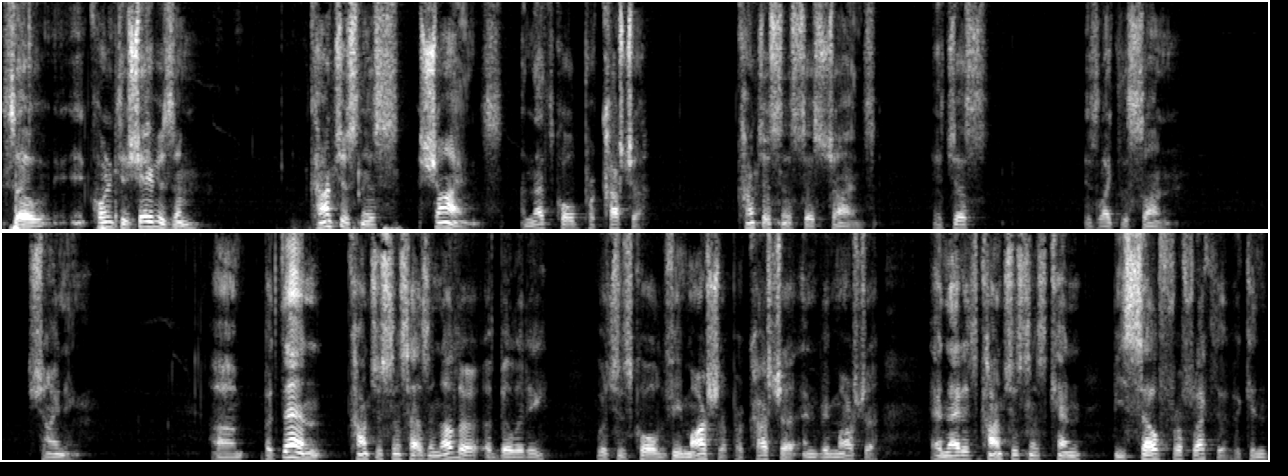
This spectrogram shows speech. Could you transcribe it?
so, according to Shaivism, consciousness shines, and that's called prakasha. Consciousness just shines. It just is like the sun shining. Um, but then consciousness has another ability, which is called vimarsha, prakasha and vimarsha, and that is consciousness can be self reflective. It can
